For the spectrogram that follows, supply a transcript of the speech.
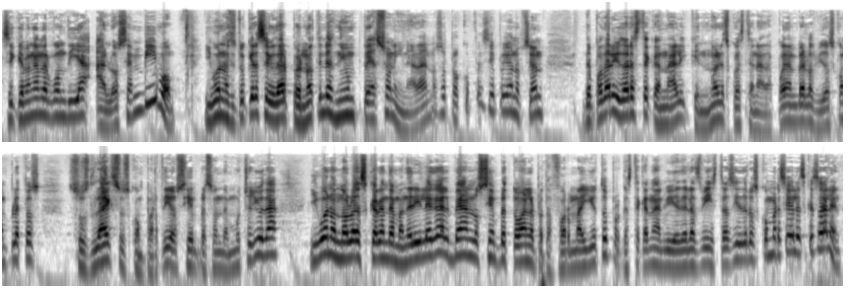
Así que vengan algún día a los en vivo. Y bueno, si tú quieres ayudar, pero no tienes ni un peso ni nada, no se preocupen, siempre hay una opción de poder ayudar a este canal y que no les cueste nada. Pueden ver los videos completos, sus likes, sus compartidos siempre son de mucha ayuda. Y bueno, no lo descarguen de manera ilegal, véanlo siempre todo en la plataforma de YouTube, porque este canal vive de las vistas y de los comerciales que salen.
